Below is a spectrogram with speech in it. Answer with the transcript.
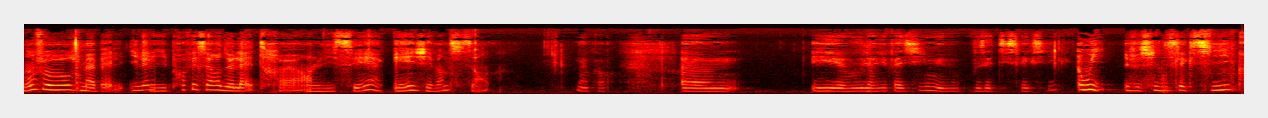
Bonjour, je m'appelle Hilary, je suis professeure de lettres en lycée et j'ai 26 ans. D'accord. Euh, et vous l'avez pas dit, mais vous êtes dyslexique Oui, je suis dyslexique.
